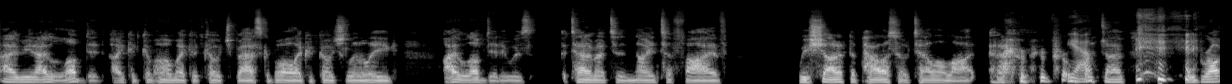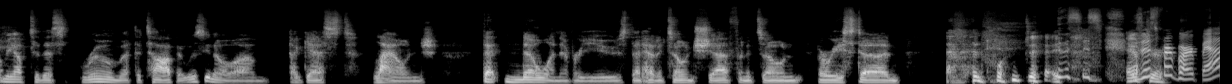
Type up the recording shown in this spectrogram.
i mean i loved it. I could come home i could coach basketball i could coach little league. I loved it. It was a tantamount to nine to five we shot at the Palace Hotel a lot. And I remember yeah. one time they brought me up to this room at the top. It was, you know, um, a guest lounge that no one ever used that had its own chef and its own barista. And, and then one day. this is, after, is this for Bart Bass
